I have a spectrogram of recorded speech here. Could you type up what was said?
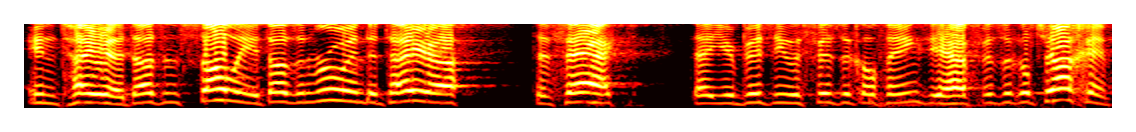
in Torah. It doesn't sully, it doesn't ruin the Torah, the fact that you're busy with physical things, you have physical tzrachim.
